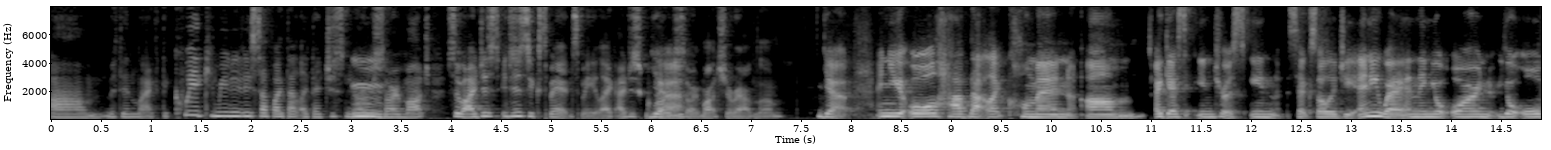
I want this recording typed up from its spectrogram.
um within like the queer community stuff like that like they just know Mm. so much so i just it just expands me like i just grow Yeah. so much around them Yeah. And you all have that like common um I guess interest in sexology anyway and then your own you're all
